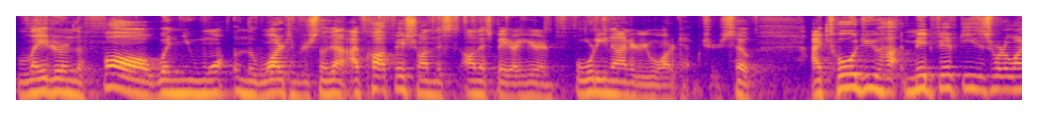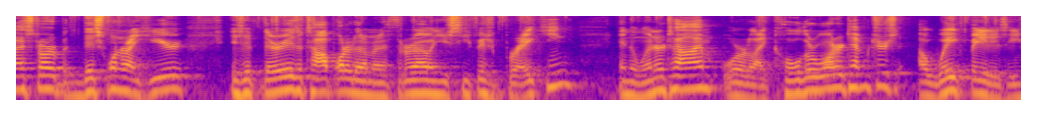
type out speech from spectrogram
later in the fall when you want when the water temperature slows down. I've caught fish on this on this bait right here in 49 degree water temperature. So I told you mid 50s is sort of when I start, but this one right here is if there is a top water that I'm going to throw and you see fish breaking in the wintertime or like colder water temperatures, a wake bait is a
